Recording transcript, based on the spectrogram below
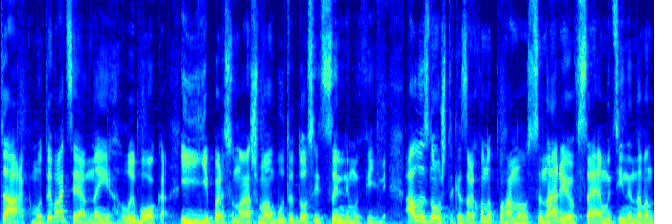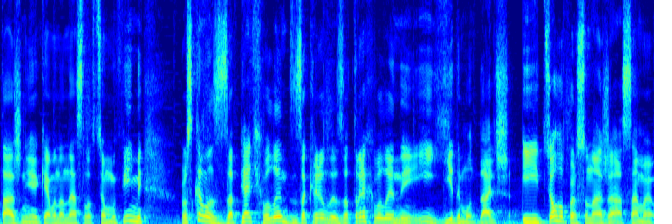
так, мотивація в неї глибока, і її персонаж мав бути досить сильним у фільмі. Але знову ж таки, за рахунок поганого сценарію, все емоційне навантаження, яке вона несла в цьому фільмі, Розкрили за 5 хвилин, закрили за 3 хвилини і їдемо далі. І цього персонажа, а саме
